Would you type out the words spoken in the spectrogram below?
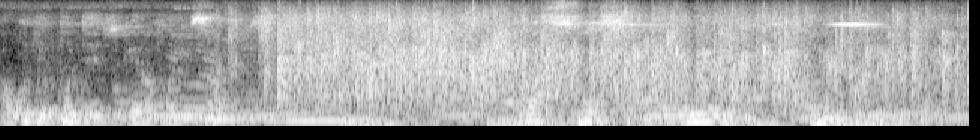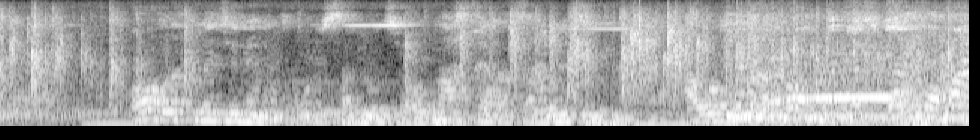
I want you to put them together for yourself. You are special. Hallelujah. All the clergy members, I want to salute you. Our pastor, salute you. Our people of God, put them together for her.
